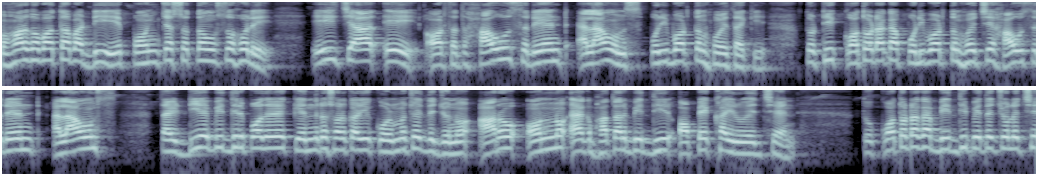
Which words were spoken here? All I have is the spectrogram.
মহার্ঘ ভাতা বা ডিএ পঞ্চাশ শতাংশ হলে এইচ আর এ, অর্থাৎ হাউস রেন্ট অ্যালাউন্স পরিবর্তন হয়ে থাকে। তো ঠিক কত টাকা পরিবর্তন হয়েছে হাউস রেন্ট অ্যালাউন্স? তাই ডিএ বৃদ্ধির পদে কেন্দ্র সরকারি কর্মচারীদের জন্য আরও অন্য এক ভাতার বৃদ্ধির অপেক্ষায় রয়েছেন। তো কত টাকা বৃদ্ধি পেতে চলেছে?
